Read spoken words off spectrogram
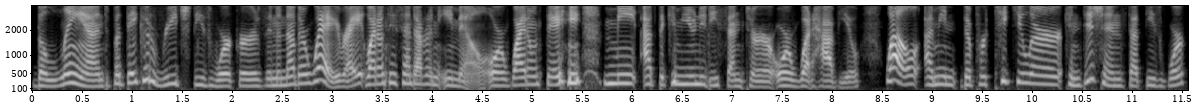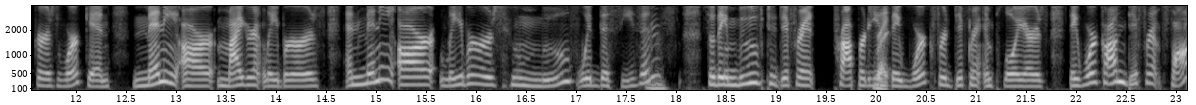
the land, but they could reach these workers in another way, right? Why don't they send out an email or why don't they meet at the community center or what have you? Well, I mean, the particular conditions that these workers work in, many are migrant laborers and many are laborers who move with the seasons. Mm-hmm. So they move to different properties, right. they work for different employers, they work on different farms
